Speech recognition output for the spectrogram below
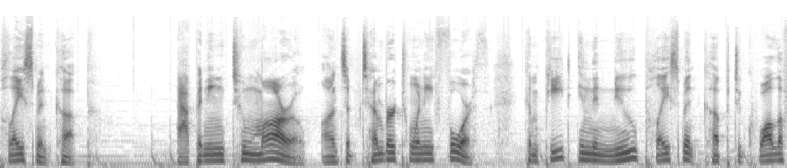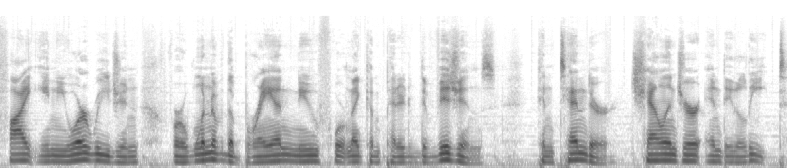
Placement Cup. Happening tomorrow on September 24th. Compete in the new Placement Cup to qualify in your region for one of the brand new Fortnite competitive divisions Contender, Challenger, and Elite.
